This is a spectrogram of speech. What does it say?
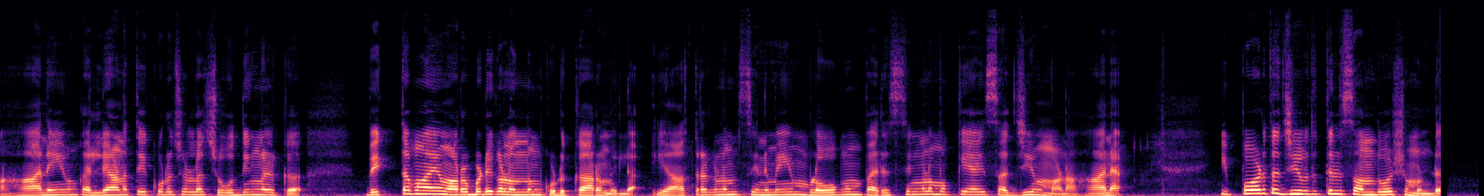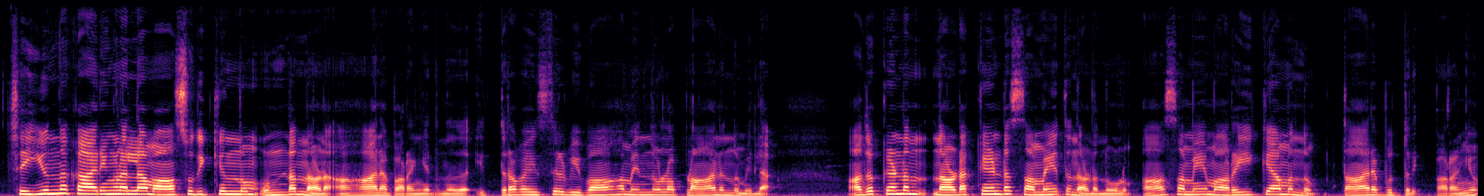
അഹാനയും കല്യാണത്തെക്കുറിച്ചുള്ള ചോദ്യങ്ങൾക്ക് വ്യക്തമായ മറുപടികളൊന്നും കൊടുക്കാറുമില്ല. യാത്രകളും സിനിമയും ബ്ലോഗും പരസ്യങ്ങളുമൊക്കെയായി സജീവമാണ് ഹാന. ഇപ്പോഴത്തെ ജീവിതത്തിൽ സന്തോഷമുണ്ട്. ചെയ്യുന്ന കാര്യങ്ങളെല്ലാം ആസ്വദിക്കുന്നും ഉണ്ടെന്നാണ് അഹാന പറഞ്ഞിരുന്നത്. ഇത്ര വയസ്സിൽ വിവാഹം എന്നുള്ള പ്ലാനൊന്നുമില്ല. അതൊക്കെ നടക്കേണ്ട സമയത്ത് നടന്നോളും. ആ സമയം അറിയിക്കാമെന്നും താരപുത്രി പറഞ്ഞു.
